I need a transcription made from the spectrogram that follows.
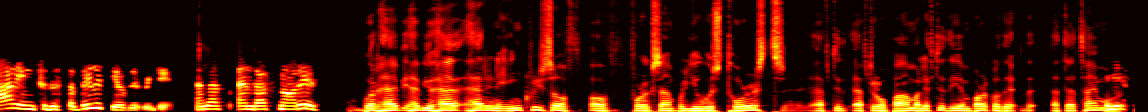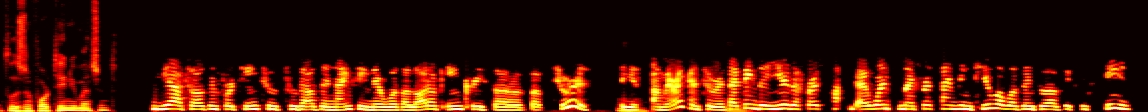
adding to the stability of the regime, and that's and that's not it. But have have you ha had any increase of, of, for example, U.S. tourists after after Obama lifted the embargo the, the, at that time, or yeah. 2014 you mentioned? Yeah, 2014 to 2019, there was a lot of increase of, of tourists, mm-hmm. American tourists. Mm-hmm. I think the year the first time I went, my first time in Cuba was in 2016,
